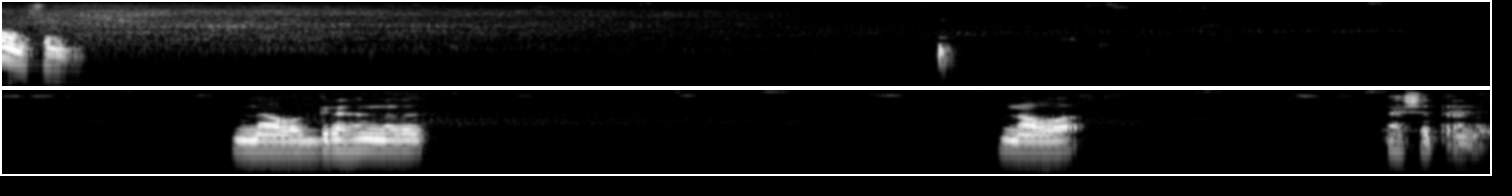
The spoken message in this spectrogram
ഓൺസ് ഉണ്ട് നവഗ്രഹങ്ങൾ നവ നക്ഷത്രങ്ങൾ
